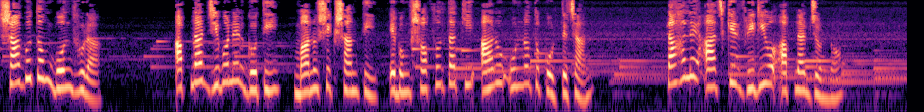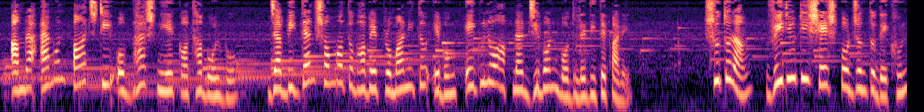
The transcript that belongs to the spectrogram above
স্বাগতম বন্ধুরা। আপনার জীবনের গতি, মানসিক শান্তি এবং সফলতা কি আরও উন্নত করতে চান? তাহলে আজকের ভিডিও আপনার জন্য। আমরা এমন পাঁচটি অভ্যাস নিয়ে কথা বলব, যা বিজ্ঞানসম্মতভাবে প্রমাণিত এবং এগুলো আপনার জীবন বদলে দিতে পারে। সুতরাং, ভিডিওটি শেষ পর্যন্ত দেখুন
